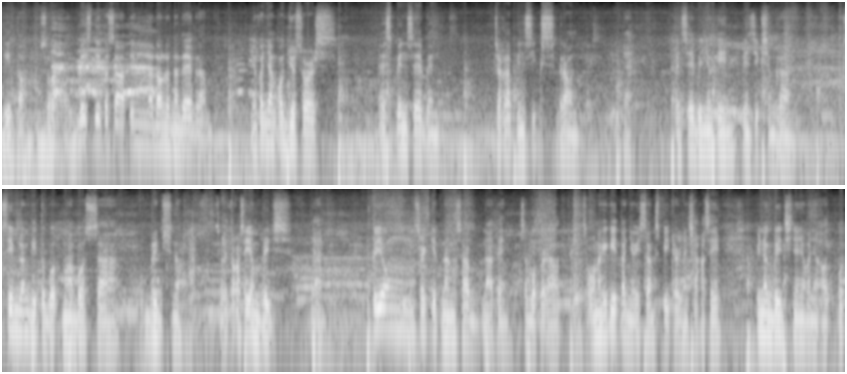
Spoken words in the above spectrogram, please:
Dito. So, based dito sa ating na-download na diagram, yung kanyang audio source is pin 7 tsaka pin 6 ground. Yan. Pin 7 yung in, pin 6 yung ground. Same lang dito bo, mga boss sa bridge no. So ito kasi yung bridge. Yan. Ito yung circuit ng sub natin sa buffer out. So kung nakikita nyo, isang speaker lang siya kasi pinag-bridge niya yung kanyang output.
